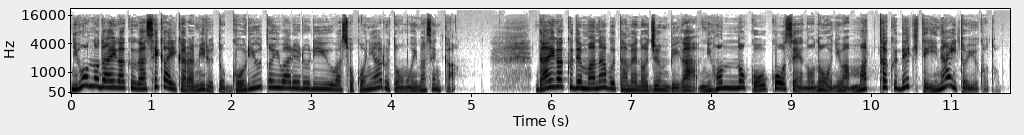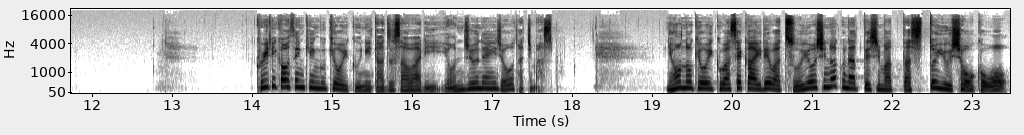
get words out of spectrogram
日本の大学が世界から見ると五流と言われる理由はそこにあると思いませんか？大学で学ぶための準備が日本の高校生の脳には全くできていないということ。クリティカル・センキング教育に携わり40年以上経ちます。日本の教育は世界では通用しなくなってしまったという証拠を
